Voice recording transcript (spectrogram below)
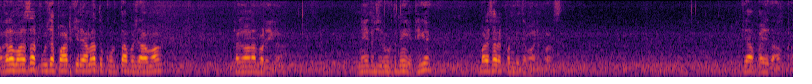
अगर हमारे साथ पूजा पाठ के लिए आना तो कुर्ता पजामा लगाना पड़ेगा। नहीं तो ज़रूरत नहीं है, ठीक है? बड़े सारे पंडित हमारे पास। क्या फ़ायदा आपका?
